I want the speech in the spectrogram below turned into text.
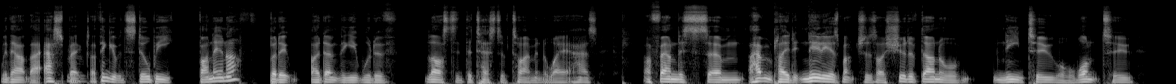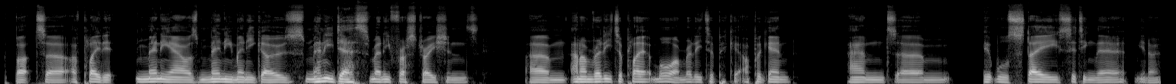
without that aspect. Mm. I think it would still be fun enough, but it I don't think it would have lasted the test of time in the way it has. I found this. Um, I haven't played it nearly as much as I should have done, or need to, or want to, but uh, I've played it many hours, many many goes, many deaths, many frustrations, um, and I'm ready to play it more. I'm ready to pick it up again, and um, it will stay sitting there. You know,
